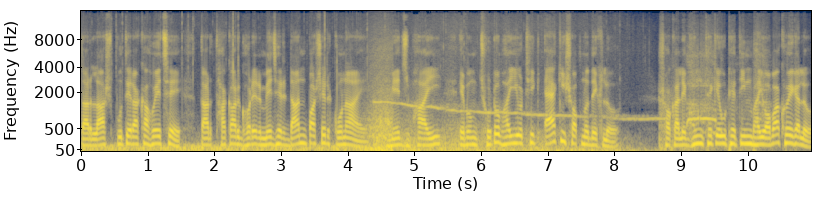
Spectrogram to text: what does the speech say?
তার লাশ পুঁতে রাখা হয়েছে তার থাকার ঘরের মেঝের ডান পাশের কোনায় মেজ ভাই এবং ছোট ভাইও ঠিক একই স্বপ্ন দেখল। সকালে ঘুম থেকে উঠে তিন ভাই অবাক হয়ে গেল।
